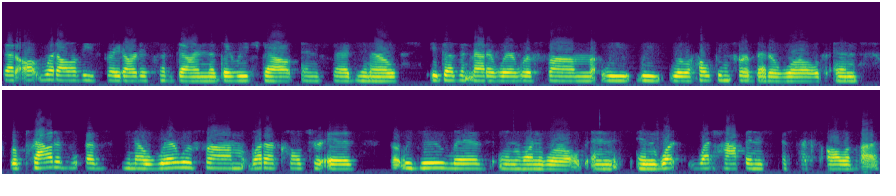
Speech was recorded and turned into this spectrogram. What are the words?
that all, what all of these great artists have done, that they reached out and said, you know, it doesn't matter where we're from. We we we're hoping for a better world, and we're proud of of you know where we're from, what our culture is. But we do live in one world, and and what what happens affects all of us.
